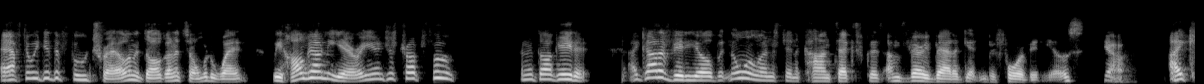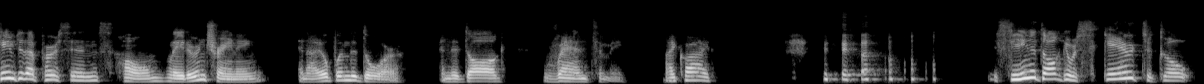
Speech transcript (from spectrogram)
after we did the food trail and the dog on its own would went, we hung out in the area and just dropped food. And the dog ate it. I got a video, but no one will understand the context because I'm very bad at getting before videos. Yeah. I came to that person's home later in training and I opened the door and the dog ran to me. I cried. Seeing a dog that was scared to go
